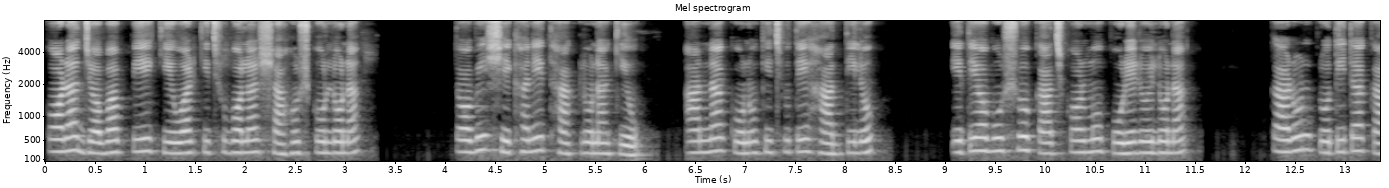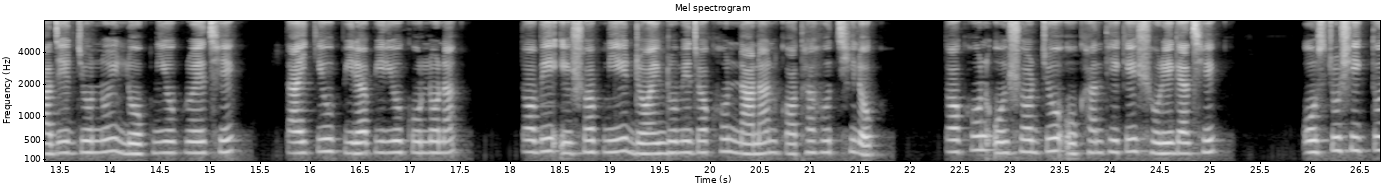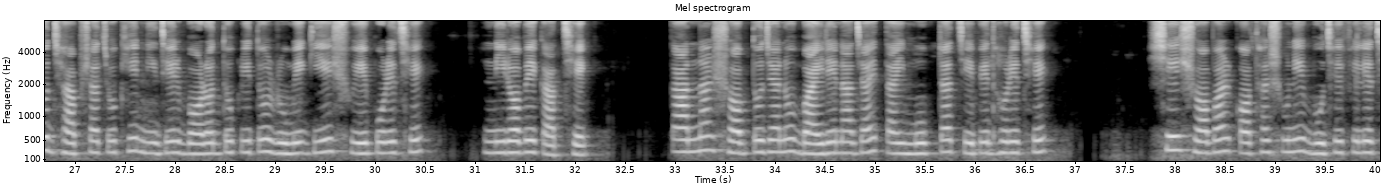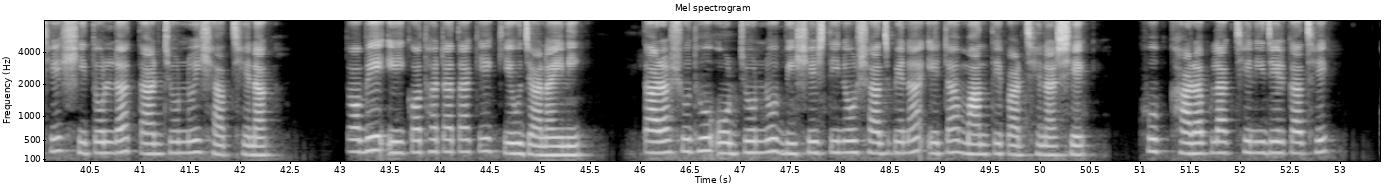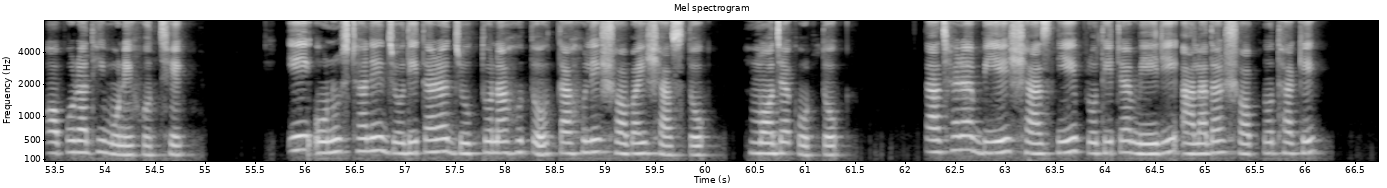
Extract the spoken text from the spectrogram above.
করা জবাব পেয়ে কেউ আর কিছু বলার সাহস করল না। তবে সেখানে থাকল না কেউ। আর না কোনো কিছুতে হাত দিল। এতে অবশ্য কাজকর্ম পড়ে রইল না। কারণ প্রতিটা কাজের জন্যই লোক নিয়োগ রয়েছে, তাই কেউ পিড়াপিড়িও করল না। তবে এসব নিয়ে ড্রয়িং রুমে যখন নানান কথা হচ্ছিল, তখন ঐশ্বর্য ওখান থেকে সরে গেছে। অস্ত্রসিক্ত ঝাপসা চোখে নিজের বরাদ্দকৃত রুমে গিয়ে শুয়ে পড়েছে, নীরবে কাঁদছে। কান্নার শব্দ যেন বাইরে না যায়, তাই মুখটা চেপে ধরেছে। সে সবার কথা শুনে বুঝে ফেলেছে শীতলরা তার জন্যই সাজছে না। তবে এই কথাটা তাকে কেউ জানায়নি। তারা শুধু ওর জন্য বিশেষ দিনেও সাজবে না, এটা মানতে পারছে না সে। খুব খারাপ লাগছে নিজের কাছে, অপরাধী মনে হচ্ছে। এই অনুষ্ঠানে যদি তারা যুক্ত না হতো, তাহলে সবাই সাজত, মজা করত। তাছাড়া বিয়ের সাজ নিয়ে প্রতিটা মেয়েরই আলাদা স্বপ্ন থাকে,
